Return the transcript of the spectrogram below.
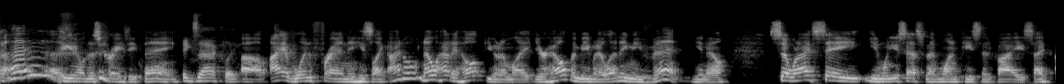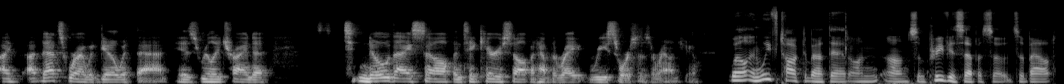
ah, you know, this crazy thing. Exactly. Uh, I have one friend and he's like, I don't know how to help you. And I'm like, you're helping me by letting me vent, you know? So when I say, you know, when you ask for that one piece of advice, I, I, I that's where I would go with that is really trying to, to know thyself and take care of yourself and have the right resources around you. Well, and we've talked about that on on some previous episodes about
